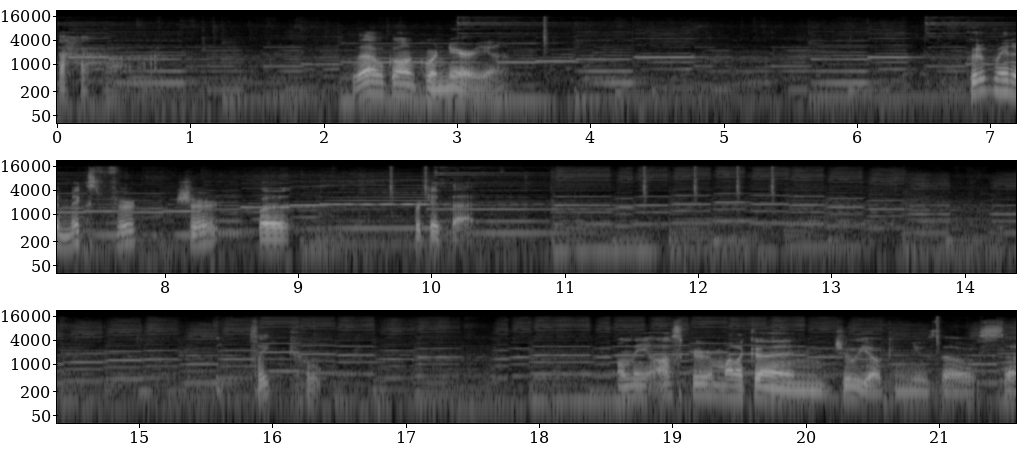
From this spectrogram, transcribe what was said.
Hahaha. so that will go on Corneria. Could have made a mixed shirt, but forget that. Only Oscar, Monica, and Julio can use those, so.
